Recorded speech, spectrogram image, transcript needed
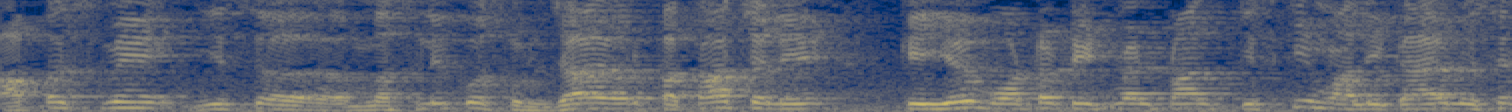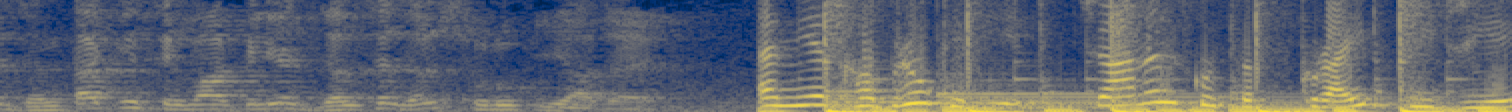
आपस में इस मसले को सुलझाए और पता चले कि यह वाटर ट्रीटमेंट प्लांट किसकी मालिका है और इसे जनता की सेवा के लिए जल्द से जल्द शुरू किया जाए अन्य खबरों के लिए चैनल को सब्सक्राइब कीजिए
